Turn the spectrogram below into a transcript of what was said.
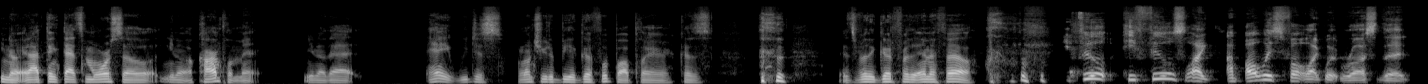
you know, and I think that's more so, you know, a compliment. You know that, hey, we just want you to be a good football player because it's really good for the NFL. he feel he feels like I've always felt like with Russ that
